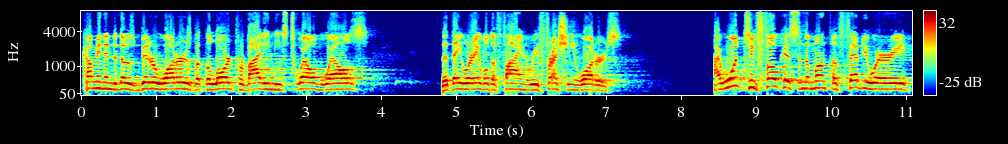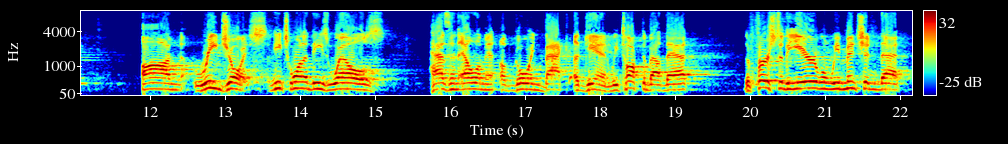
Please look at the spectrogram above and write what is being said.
coming into those bitter waters, but the Lord providing these 12 wells that they were able to find refreshing waters. I want to focus in the month of February on rejoice. And each one of these wells has an element of going back again. We talked about that the first of the year when we mentioned that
